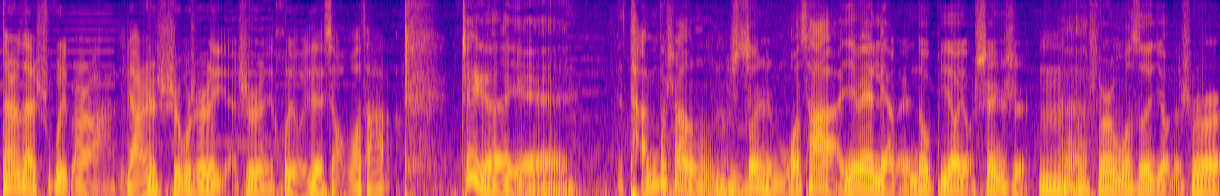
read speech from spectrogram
但是在书里边啊，俩人时不时的也是会有一些小摩擦。这个也谈不上算是摩擦啊，因为两个人都比较有绅士。嗯，福尔摩斯有的时候。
